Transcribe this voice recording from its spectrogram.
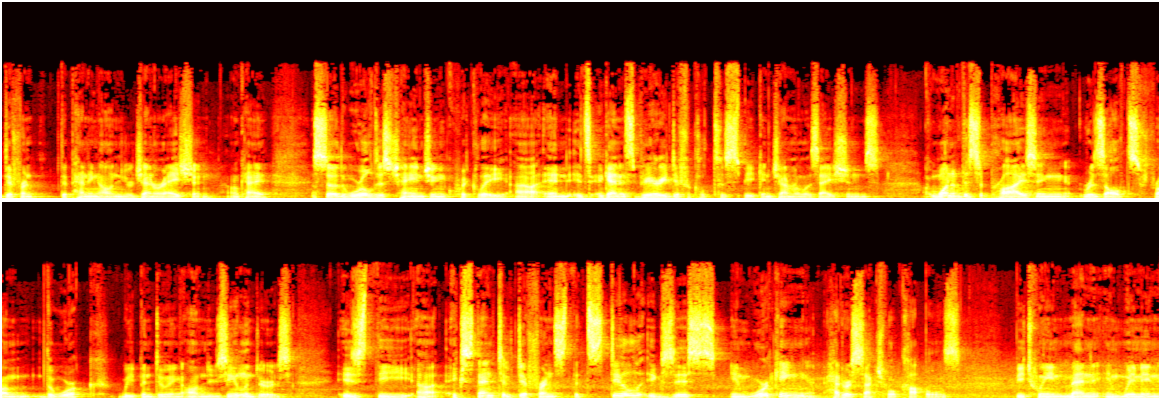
different depending on your generation, okay? So the world is changing quickly, uh, and it's, again, it's very difficult to speak in generalizations. One of the surprising results from the work we've been doing on New Zealanders is the uh, extent of difference that still exists in working heterosexual couples between men and women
